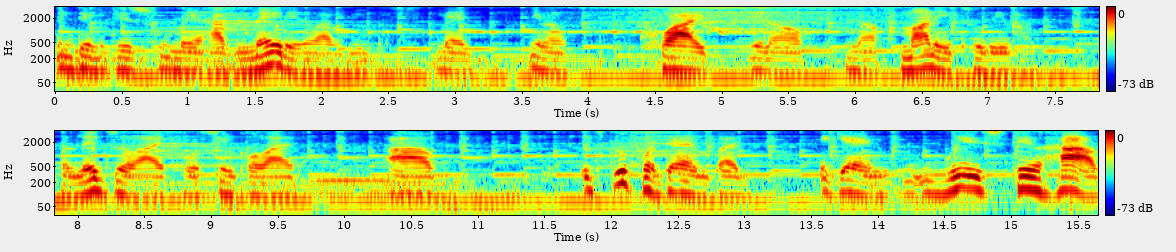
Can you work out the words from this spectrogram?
individuals who may have made it have made, you know, quite, you know, enough money to live a legal life or simple life. Uh, it's good for them, but again, we still have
